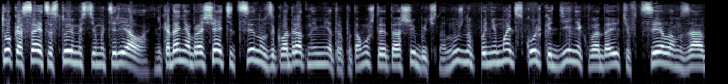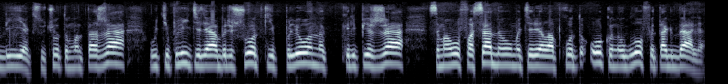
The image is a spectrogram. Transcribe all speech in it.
Что касается стоимости материала, никогда не обращайте цену за квадратный метр, потому что это ошибочно. Нужно понимать, сколько денег вы отдаете в целом за объект, с учетом монтажа, утеплителя, обрешетки, пленок, крепежа, самого фасадного материала, обхода окон, углов и так далее.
